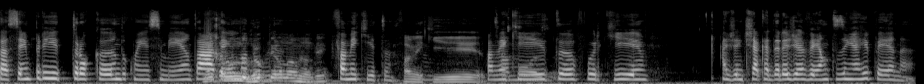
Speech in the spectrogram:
tá sempre trocando conhecimento. Ah, que é tem o nome uma do grupo? Tem dúvida. um nome, não tem? Famequito. Famequito. Famequito, porque a gente tinha cadeira de eventos em RP, né?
